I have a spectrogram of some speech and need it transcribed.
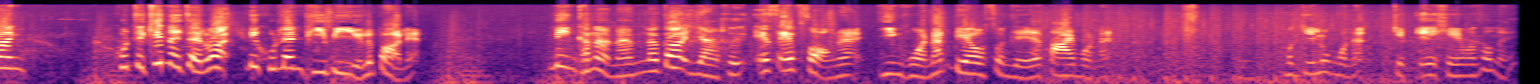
การคุณจะคิดในใจว่า นี่คุณเล่น PB อยู่หรือเปล่าเนี่ย นิ่งขนาดนั้นแล้วก็อย่างคือ SF2 เนี่ยยิงหัวนัดเดียวส่วนใหญ่จะตายหมดนะ เมื่อกี้ลูกหมดนะ เก็บ AK มาสักหน่อย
